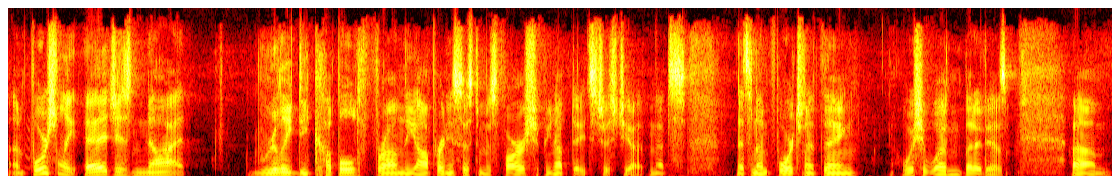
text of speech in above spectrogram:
unfortunately, Edge is not really decoupled from the operating system as far as shipping updates just yet. And that's that's an unfortunate thing. I wish it wasn't, but it is. Um,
